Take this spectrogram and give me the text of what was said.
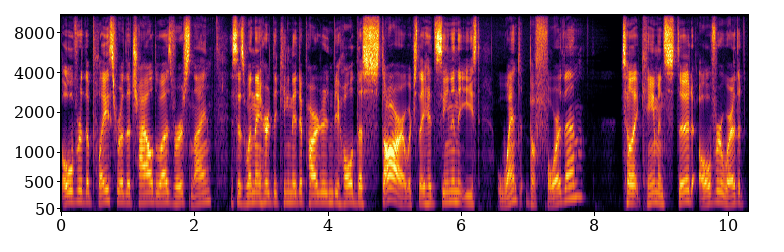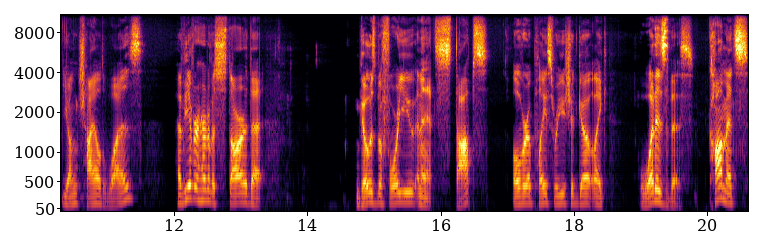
over the place where the child was. Verse 9 it says, When they heard the king, they departed, and behold, the star which they had seen in the east went before them till it came and stood over where the young child was. Have you ever heard of a star that goes before you and then it stops over a place where you should go? Like, what is this? Comets,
